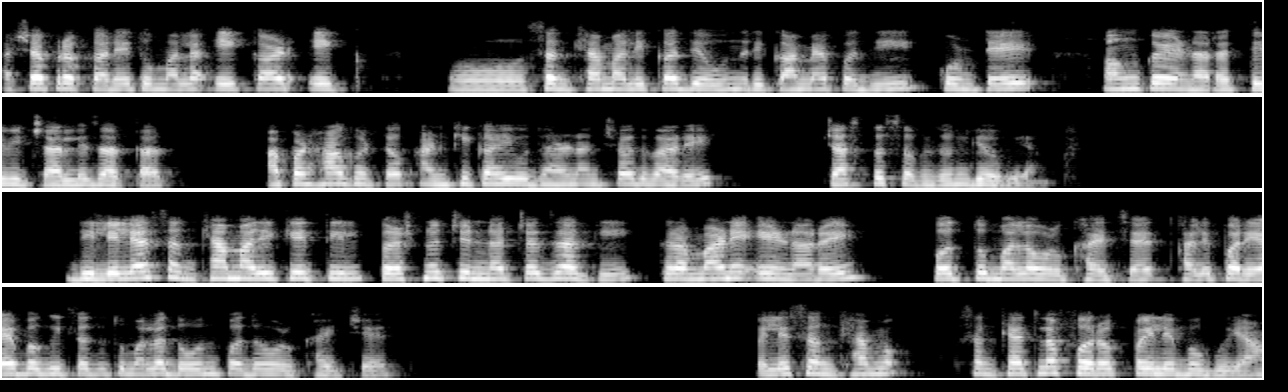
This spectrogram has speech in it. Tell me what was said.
अशा प्रकारे तुम्हाला एक आड एक संख्या मालिका देऊन रिकाम्या पदी कोणते अंक येणार आहेत ते विचारले जातात. आपण हा घटक आणखी काही उदाहरणांच्या द्वारे जास्त समजून घेऊया. दिलेल्या संख्या मालिकेतील प्रश्नचिन्हाच्या जागी क्रमाने येणारे पद तुम्हाला ओळखायचे आहेत. खाली पर्याय बघितलं तर तुम्हाला दोन पद ओळखायचे आहेत. पहिले संख्या संख्यातला फरक पहिले बघूया.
